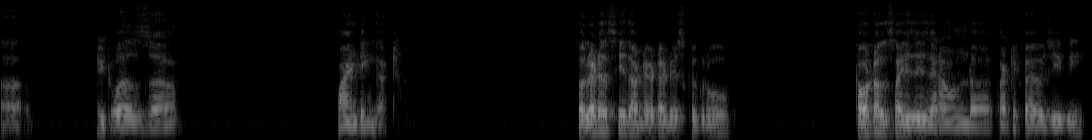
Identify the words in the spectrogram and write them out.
Uh, it was uh, pointing that. So let us see the data disk group. Total size is around uh, 35 GB.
